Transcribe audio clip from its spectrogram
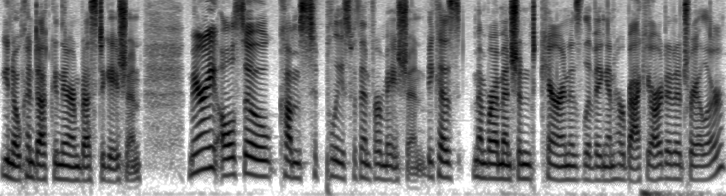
you know, conducting their investigation, Mary also comes to police with information because remember I mentioned Karen is living in her backyard in a trailer.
